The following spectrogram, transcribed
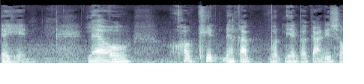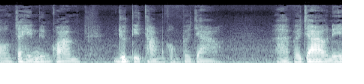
ได้เห็น แล้วข้อคิดนะครับบทเรียนประการที่สองจะเห็นถึงความยุติธรรมของพระเจ้า พระเจ้านี้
